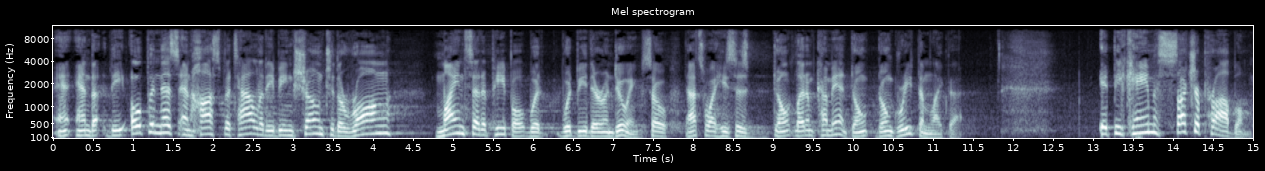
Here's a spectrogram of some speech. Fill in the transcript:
and, and the, the openness and hospitality being shown to the wrong mindset of people would, would be their undoing. So that's why he says, don't let them come in. Don't, don't greet them like that. It became such a problem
